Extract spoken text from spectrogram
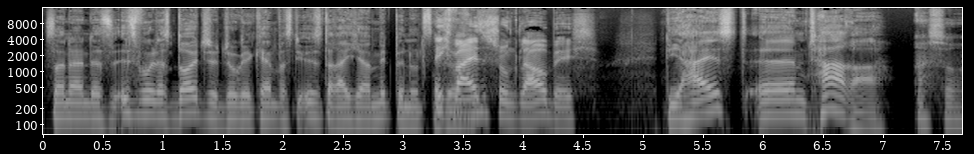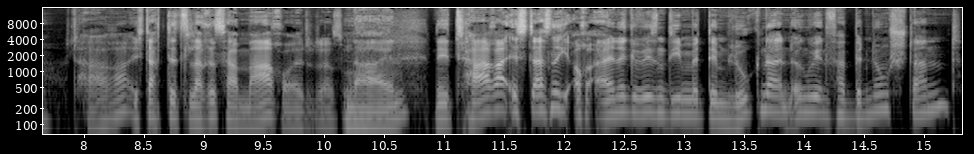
Sondern das ist wohl das deutsche Dschungelcamp, was die Österreicher mitbenutzen. Ich dürfen. weiß es schon, glaube ich. Die heißt ähm, Tara. Ach so, Tara? Ich dachte jetzt Larissa Marold oder so. Nein, Nee, Tara, ist das nicht auch eine gewesen, die mit dem Lugner in irgendwie in Verbindung stand?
